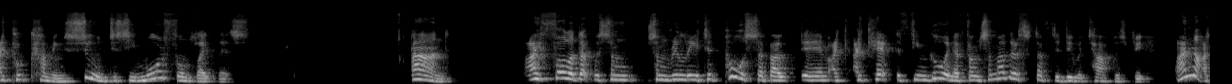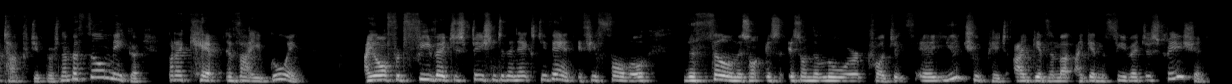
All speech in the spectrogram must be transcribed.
I put coming soon to see more films like this. And I followed up with some, some related posts about, um, I, I kept the theme going. I found some other stuff to do with tapestry. I'm not a tapestry person, I'm a filmmaker, but I kept the vibe going. I offered free registration to the next event. If you follow, the film is on, is, is on the lower project uh, YouTube page. I give them a, I give them free registration.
